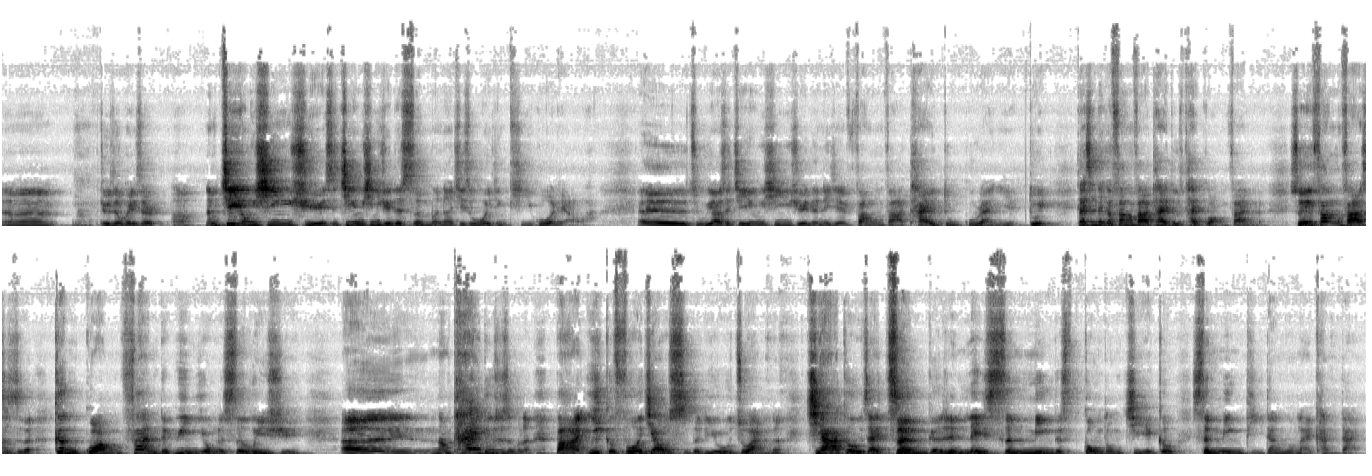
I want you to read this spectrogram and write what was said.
嗯，就这回事儿啊。那么借用心学是借用心学的什么呢？其实我已经提过了啊，呃，主要是借用心学的那些方法态度固然也对，但是那个方法态度太广泛了。所谓方法是指的更广泛的运用了社会学。呃，那么态度是什么呢？把一个佛教史的流转呢，架构在整个人类生命的共同结构、生命体当中来看待，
